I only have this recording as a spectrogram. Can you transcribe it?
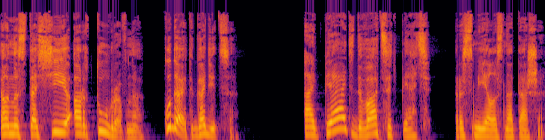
Анастасия Артуровна. Куда это годится? Опять двадцать пять, рассмеялась Наташа.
